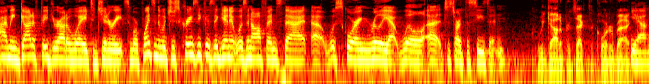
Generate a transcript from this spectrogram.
I mean, got to figure out a way to generate some more points, in them, which is crazy because again, it was an offense that uh, was scoring really at will uh, to start the season. we got to protect the quarterback. Yeah.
